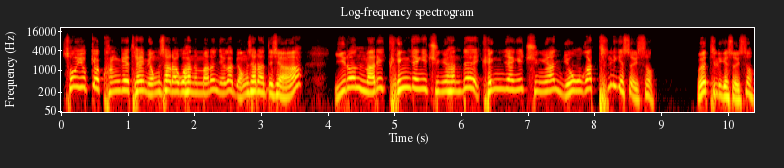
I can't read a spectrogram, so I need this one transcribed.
소유격 관계 대명사라고 하는 말은 얘가 명사란 뜻이야. 이런 말이 굉장히 중요한데 굉장히 중요한 용어가 틀리게 써 있어. 왜 틀리게 써 있어?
